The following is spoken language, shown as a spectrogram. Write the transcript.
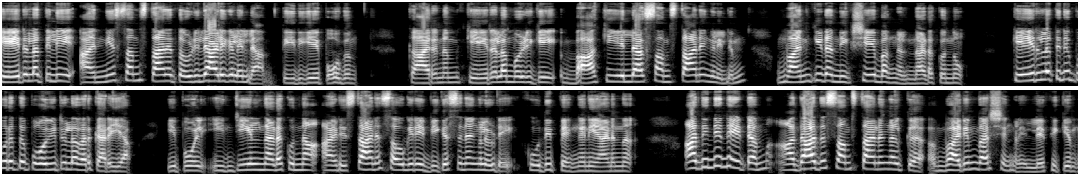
കേരളത്തിലെ അന്യസംസ്ഥാന തൊഴിലാളികളെല്ലാം തിരികെ പോകും. കാരണം കേരളം ഒഴികെ ബാക്കി എല്ലാ സംസ്ഥാനങ്ങളിലും വൻകിട നിക്ഷേപങ്ങൾ നടക്കുന്നു. കേരളത്തിന് പുറത്ത് പോയിട്ടുള്ളവർക്കറിയാം ഇപ്പോൾ ഇന്ത്യയിൽ നടക്കുന്ന അടിസ്ഥാന സൗകര്യ വികസനങ്ങളുടെ കുതിപ്പ് എങ്ങനെയാണെന്ന്. അതിന്റെ നേട്ടം അതാത് സംസ്ഥാനങ്ങൾക്ക് വരും വർഷങ്ങളിൽ ലഭിക്കും.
